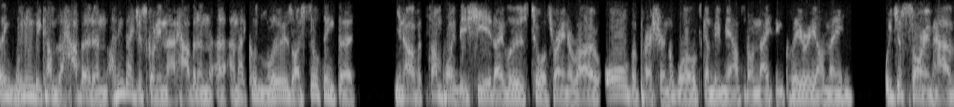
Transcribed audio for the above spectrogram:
I think winning becomes a habit, and I think they just got in that habit and, uh, and they couldn't lose. I still think that, you know, if at some point this year they lose two or three in a row, all the pressure in the world's going to be mounted on Nathan Cleary. I mean, we just saw him have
